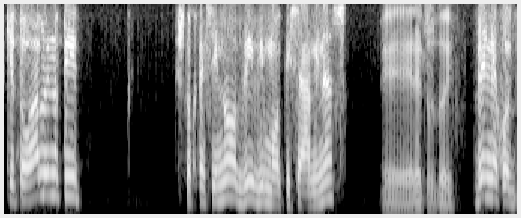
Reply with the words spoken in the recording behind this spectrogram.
και το άλλο είναι ότι στο χτεσινό δίδυμο της άμυνας Ε, Ρέτσο Ντόι. δεν έχω...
